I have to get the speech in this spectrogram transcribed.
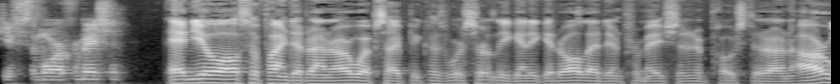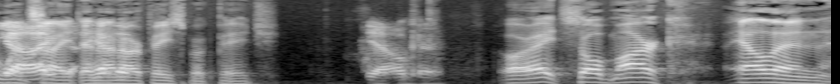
give some more information and you'll also find it on our website because we're certainly going to get all that information and post it on our yeah, website I, I and on a, our Facebook page. Yeah, okay. All right. So, Mark Ellen,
